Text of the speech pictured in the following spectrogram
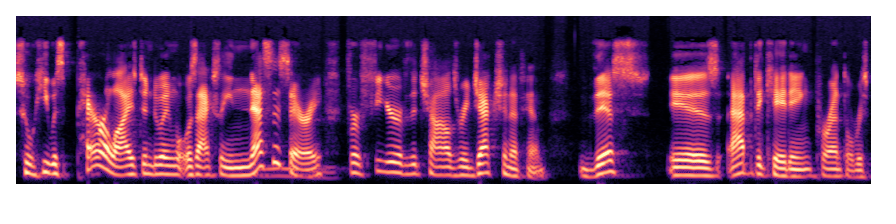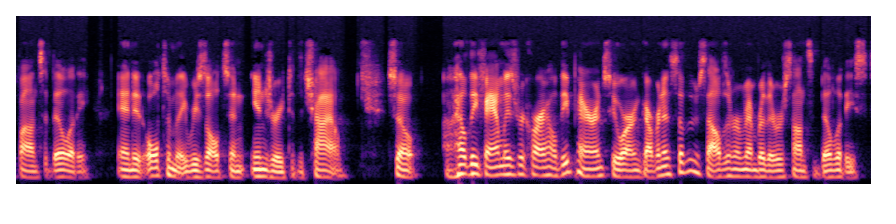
So he was paralyzed in doing what was actually necessary mm. for fear of the child's rejection of him. This is abdicating parental responsibility, and it ultimately results in injury to the child. So, uh, healthy families require healthy parents who are in governance of themselves and remember their responsibilities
